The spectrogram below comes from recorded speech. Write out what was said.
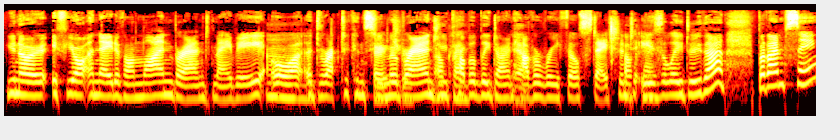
you know if you're a native online brand maybe or a direct to consumer Mm. Brand, you Okay. probably don't Yeah. have a refill station to easily do that. But I'm seeing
